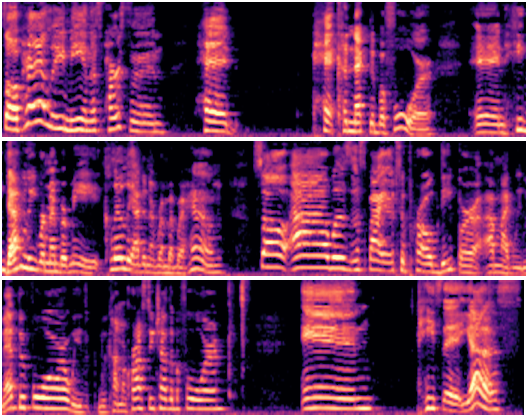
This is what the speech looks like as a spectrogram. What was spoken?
So apparently me and this person had had connected before and he definitely remembered me. Clearly I didn't remember him. So I was inspired to probe deeper. I'm like, we met before, we've we come across each other before. And he said yes.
